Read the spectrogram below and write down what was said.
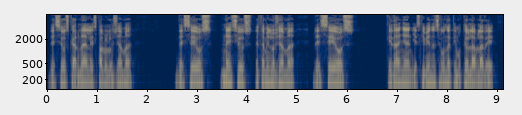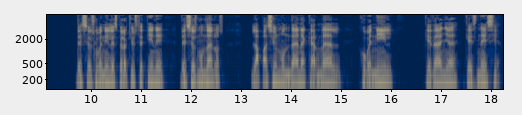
deseos carnales, Pablo los llama deseos necios, él también los llama deseos que dañan, y escribiendo en 2 Timoteo él habla de deseos juveniles, pero aquí usted tiene deseos mundanos, la pasión mundana, carnal, juvenil, que daña, que es necia.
